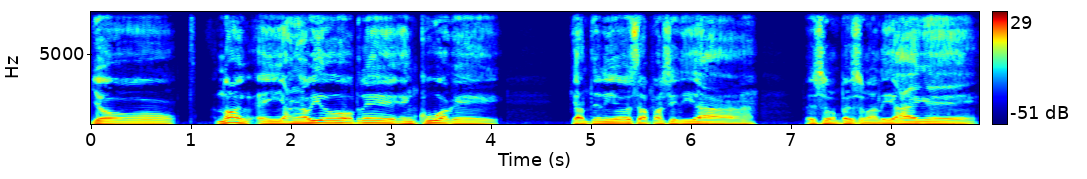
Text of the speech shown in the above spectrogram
yo, no, y han habido dos o tres en Cuba que, que han tenido esa facilidad, perso- personalidades que,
